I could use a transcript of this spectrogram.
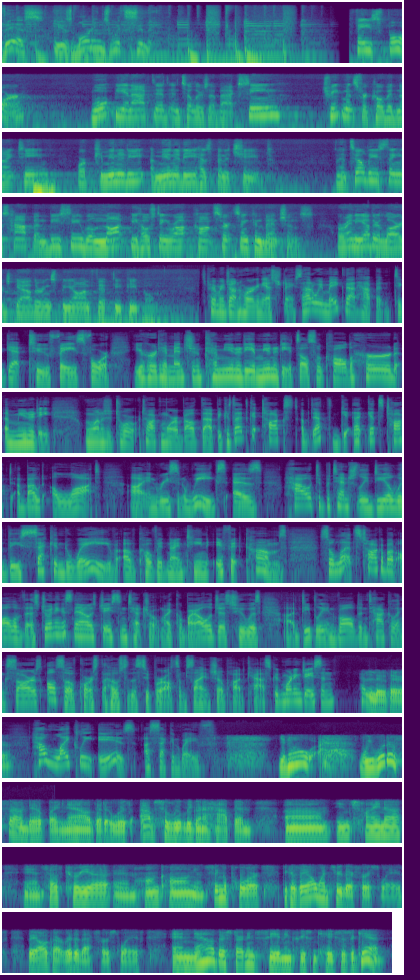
This is Mornings with Simi. Phase four won't be enacted until there's a vaccine, treatments for COVID 19, or community immunity has been achieved. And until these things happen, BC will not be hosting rock concerts and conventions or any other large gatherings beyond 50 people. It's Premier John Horgan yesterday. So, how do we make that happen to get to phase four? You heard him mention community immunity. It's also called herd immunity. We wanted to talk more about that because that gets talked about a lot uh, in recent weeks as how to potentially deal with the second wave of COVID nineteen if it comes. So, let's talk about all of this. Joining us now is Jason Tetro, microbiologist who was uh, deeply involved in tackling SARS. Also, of course, the host of the Super Awesome Science Show podcast. Good morning, Jason. Hello there. How likely is a second wave? You know, we would have found out by now that it was absolutely going to happen um, in China and South Korea and Hong Kong and Singapore because they all went through their first wave. They all got rid of that first wave. And now they're starting to see an increase in cases again.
